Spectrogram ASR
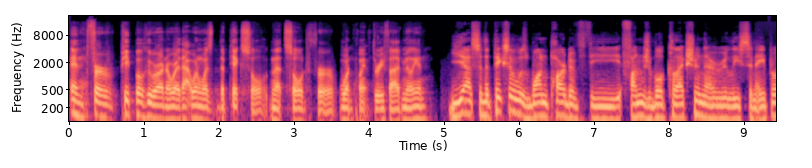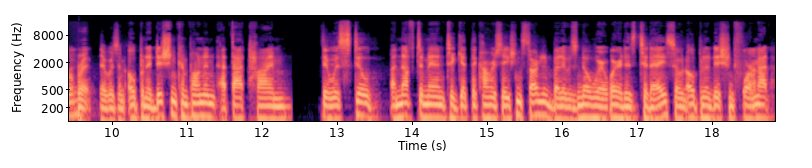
And for people who are unaware, that one was the Pixel and that sold for 1.35 million. Yeah, so the Pixel was one part of the fungible collection that we released in April. Right. There was an open edition component at that time. There was still enough demand to get the conversation started, but it was nowhere where it is today. So an open edition format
